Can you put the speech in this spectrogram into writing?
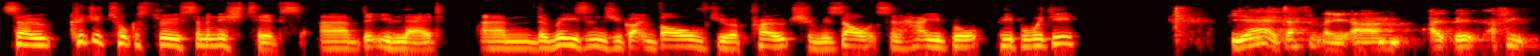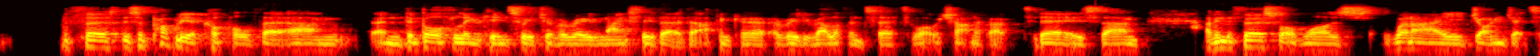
So, could you talk us through some initiatives uh, that you led, um, the reasons you got involved, your approach and results, and how you brought people with you? Yeah, definitely. Um, I, I, think the first, there's a, probably a couple that, um, and they both link into each other really nicely that, that I think are, are really relevant to, to, what we're chatting about today. Is um, I think the first one was when I joined Jet2,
